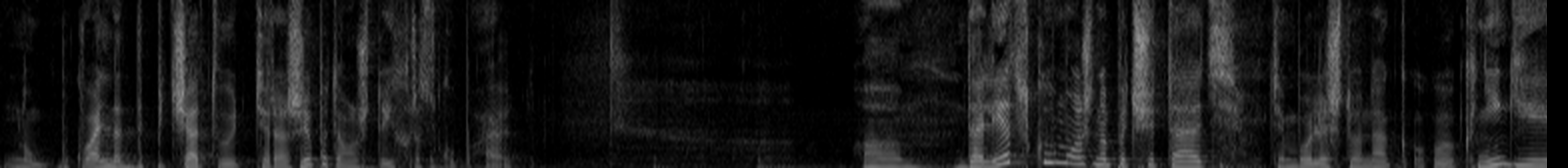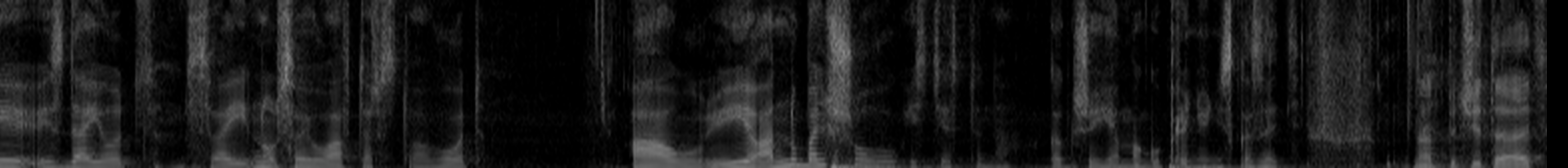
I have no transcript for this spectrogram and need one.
ну, буквально допечатывают тиражи, потому что их раскупают. Долецкую можно почитать, тем более, что она книги издает свои, ну, своего авторства, вот. А и Анну Большову, естественно. Как же я могу про нее не сказать? Надо почитать.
